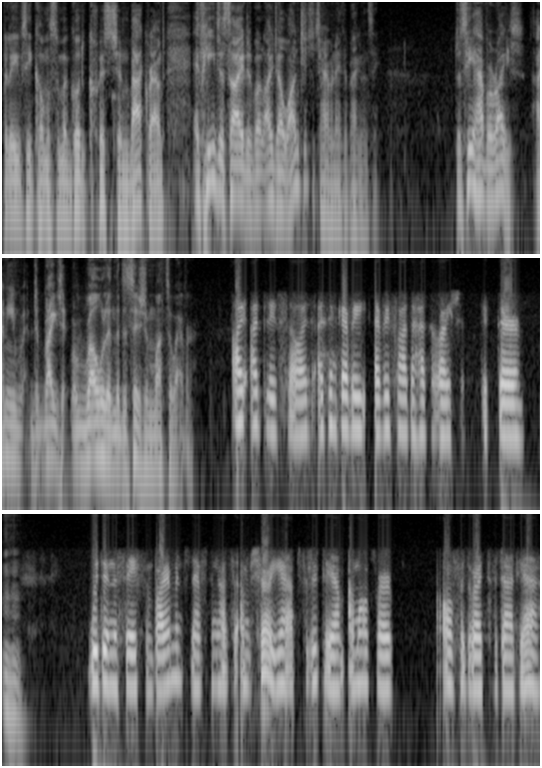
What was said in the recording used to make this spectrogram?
believes he comes from a good Christian background, if he decided, well, I don't want you to terminate the pregnancy, does he have a right, any right role in the decision whatsoever? I, I believe so. I, I think every every father has a right if, they're hmm within a safe environment and everything else. I'm sure. Yeah, absolutely. I'm I'm all for all for the rights of a dad. Yeah.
